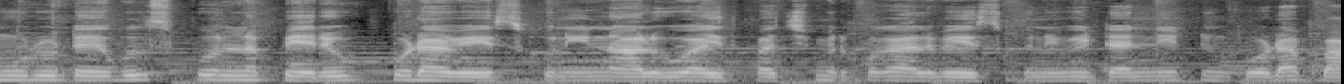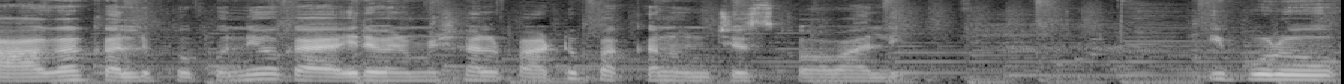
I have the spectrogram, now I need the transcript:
మూడు టేబుల్ స్పూన్ల పెరుగు కూడా వేసుకుని నాలుగు ఐదు పచ్చిమిరపకాయలు వేసుకుని వీటన్నిటిని కూడా బాగా కలుపుకొని ఒక ఇరవై నిమిషాల పాటు పక్కన ఉంచేసుకోవాలి. ఇప్పుడు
